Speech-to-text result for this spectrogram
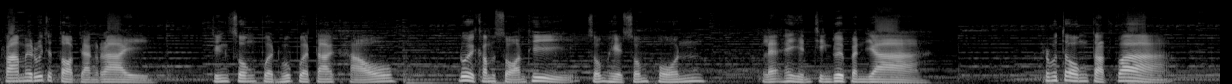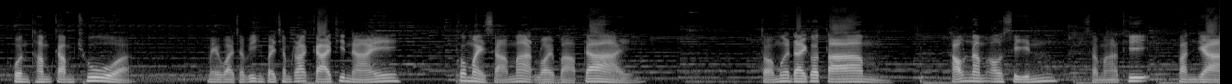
พราหมณ์ไม่รู้จะตอบอย่างไร จึงทรงเปิดหูเปิดตาเขา ด้วยคำสอนที่สมเหตุสมผล และให้เห็นจริงด้วยปัญญา พระพุทธองค์ตรัสว่า คนทำกรรมชั่ว ไม่ว่าจะวิ่งไปชำระกายที่ไหน ก็ไม่สามารถลอยบาปได้ ต่อเมื่อใดก็ตาม เขานำเอาศีล สมาธิ ปัญญา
